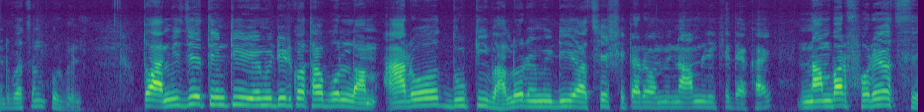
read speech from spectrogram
নির্বাচন করবেন। তো আমি যে তিনটি রেমিডির কথা বললাম, আরও দুটি ভালো রেমিডি আছে, সেটারও আমি নাম লিখে দেখাই। নাম্বার ফোরে হচ্ছে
